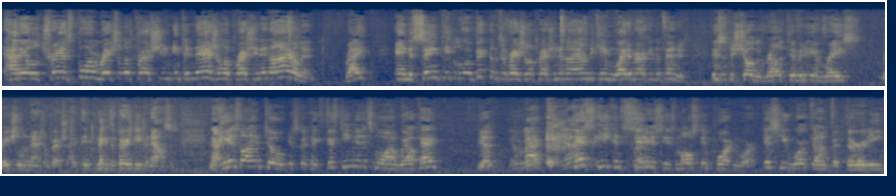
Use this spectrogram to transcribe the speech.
How they will transform racial oppression into national oppression in Ireland, right? And the same people who were victims of racial oppression in Ireland became white American defenders. This is to show the relativity of race, racial and national oppression. I think it's a very deep analysis. Now here's volume two. It's going to take 15 minutes more. We okay? Yeah, yeah, right. Yeah. This he considers his most important work. This he worked on for 30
